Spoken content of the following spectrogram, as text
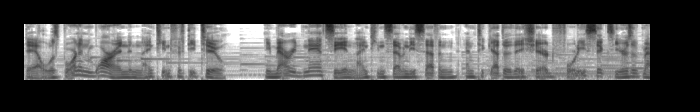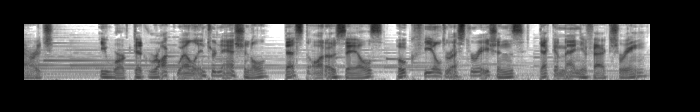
Dale was born in Warren in 1952. He married Nancy in 1977, and together they shared 46 years of marriage. He worked at Rockwell International, Best Auto Sales, Oakfield Restorations, Decca Manufacturing,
